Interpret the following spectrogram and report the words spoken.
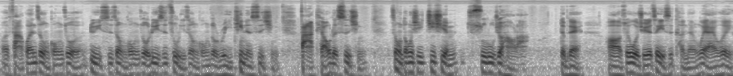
呃，法官这种工作，律师这种工作，律师助理这种工作，routine 的事情，法条的事情，这种东西机器人输入就好了，对不对？啊，所以我觉得这也是可能未来会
